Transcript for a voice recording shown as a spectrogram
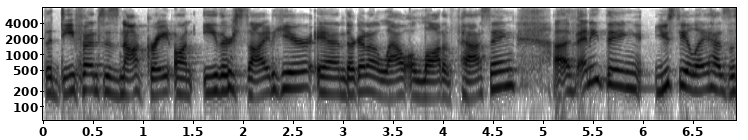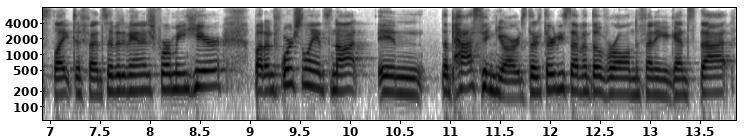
the defense is not great on either side here, and they're going to allow a lot of passing. Uh, if anything, UCLA has a slight defensive advantage for me here, but unfortunately, it's not in the passing yards. They're 37th overall in defending against that.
